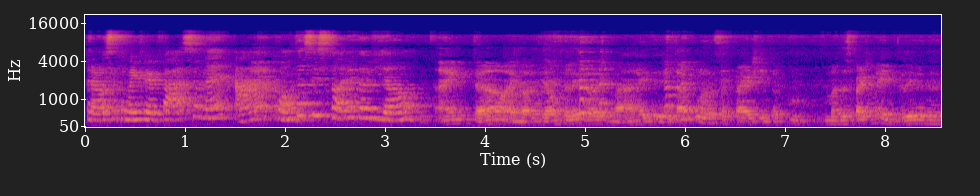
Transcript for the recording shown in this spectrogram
Pra você também foi fácil, né? Ah, conta essa história do avião. Ah, então, aí no avião foi legal demais. Eu tava pulando essa parte aí, tá uma das partes mais doidas, né?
